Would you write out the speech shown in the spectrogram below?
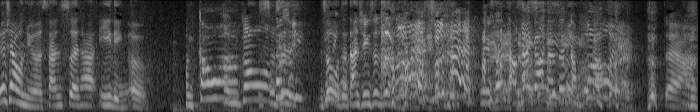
因为像我女儿三岁，她一零二。很高啊，很高啊，是不是？你说我的担心是不是？对，是。女生 长太高，男生长不高。对啊。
